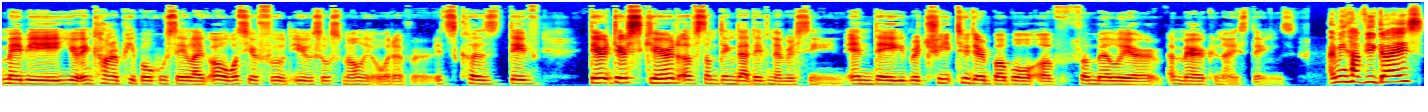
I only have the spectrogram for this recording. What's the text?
maybe you encounter people who say like oh what's your food ew so smelly or whatever it's because they've they're they're scared of something that they've never seen and they retreat to their bubble of familiar americanized things I mean, have you guys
